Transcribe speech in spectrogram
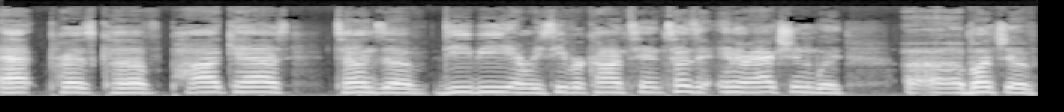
at Press Cov Podcast. Tons of DB and receiver content, tons of interaction with a, a bunch of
